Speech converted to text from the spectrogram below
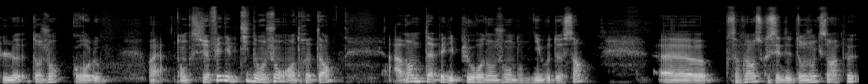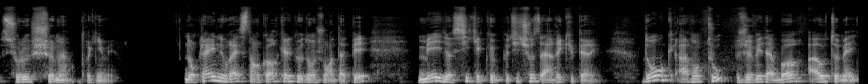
le donjon Gros Loup. Voilà, donc je fais des petits donjons entre temps, avant de taper les plus gros donjons, donc niveau 200. Euh, simplement parce que c'est des donjons qui sont un peu sur le chemin, entre guillemets. Donc là, il nous reste encore quelques donjons à taper, mais il y a aussi quelques petites choses à récupérer. Donc, avant tout, je vais d'abord à Automei.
